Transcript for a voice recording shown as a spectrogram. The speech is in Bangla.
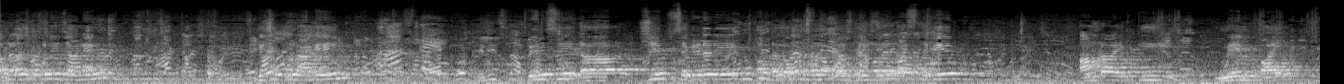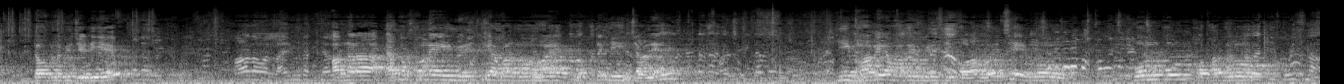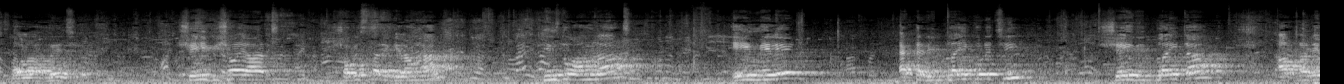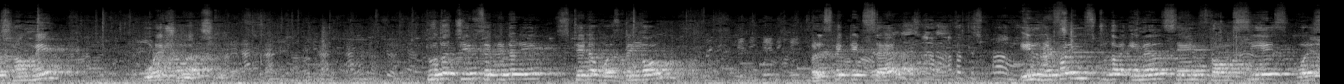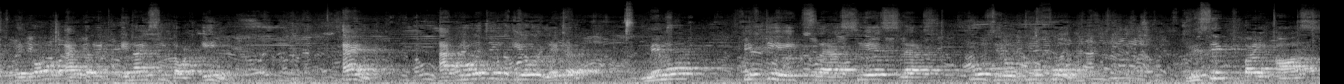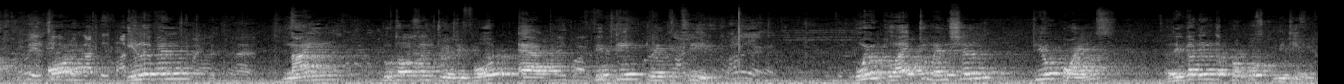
আপনারা সকলেই জানেন, কিছুক্ষণ আগেই চিফ সেক্রেটারি ওয়েস্ট বেঙ্গলের কাছ থেকে আমরা একটি মেল পাই, ডব্লিউবিজেডিএফ। আপনারা এতক্ষণে এই মেলটি আমার মনে হয় প্রত্যেকেই জানেন, কীভাবে আমাদের মেলটি করা হয়েছে এবং কোন কোন কথাগুলো বলা হয়েছে। সেই বিষয়ে আর সবিস্তারে গেলাম না। কিন্তু আমরা এই মেলে একটা রিপ্লাই করেছি। সেই রিপ্লাইটা আপনাদের সামনে পড়ে শোনাচ্ছি। To the chief secretary state of West Bengal respected sir in reference to the email sent from CS West Bengal at the rate NIC dot in and acknowledging your letter memo 58 slash cs slash 2024 received by us on 11 9 2024 at 1523 we would like to mention few points regarding the proposed meeting.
